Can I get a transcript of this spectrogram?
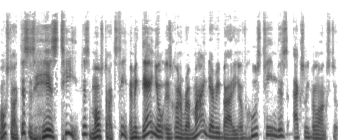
Mostert, this is his team. This is Mostert's team. And McDaniel is going to remind everybody of whose team this actually belongs to.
